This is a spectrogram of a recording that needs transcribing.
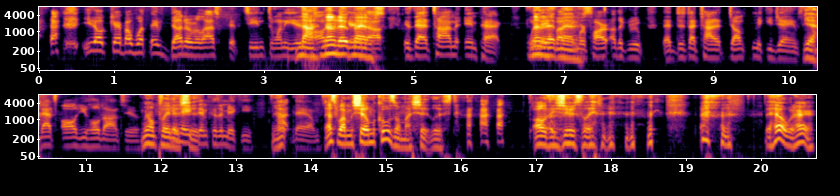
you don't care about what they've done over the last 15, 20 years. Nah, All none of that matters. Is that time and impact? When None of they that fucking matters. were part of the group that just that tried to jump Mickie James. Yeah. and that's all you hold on to. We don't play you that hate shit. them because of Mickie. Yep. Hot damn. That's why Michelle McCool's on my shit list. All these years later. the hell with her.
